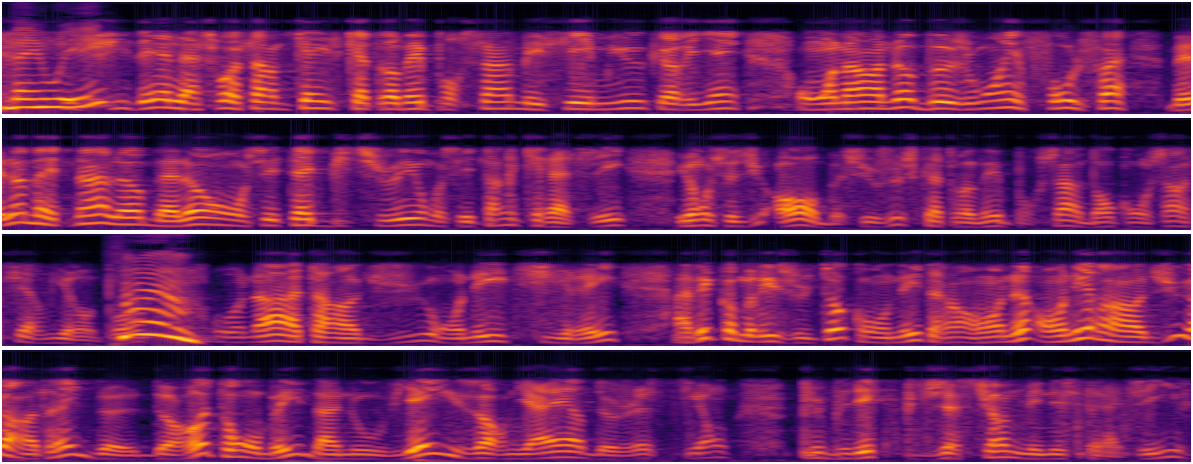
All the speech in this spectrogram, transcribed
Ben oui. Fidèle à 75-80% mais c'est mieux que rien. On en a besoin, il faut le faire. Mais là, maintenant, là, ben là, on s'est habitué, on s'est encrassé, et on se dit, oh, ben c'est juste 80% donc on s'en servira pas. Hmm. On a attendu, on est tiré, avec comme résultat qu'on est, on, est rendu en train de, de, retomber dans nos vieilles ornières de gestion publique, de gestion administrative,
